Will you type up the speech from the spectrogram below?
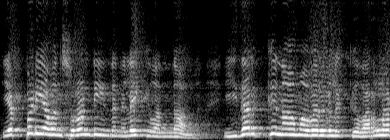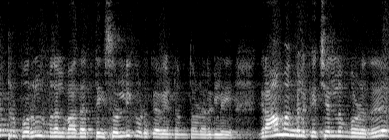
எப்படி அவன் சுரண்டி இந்த நிலைக்கு வந்தான்? இதற்கு நாம் அவர்களுக்கு வரலாற்று பொருள் முதல்வாதத்தை சொல்லிக் கொடுக்க வேண்டும் தொடர்களே கிராமங்களுக்கு செல்லும் பொழுது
